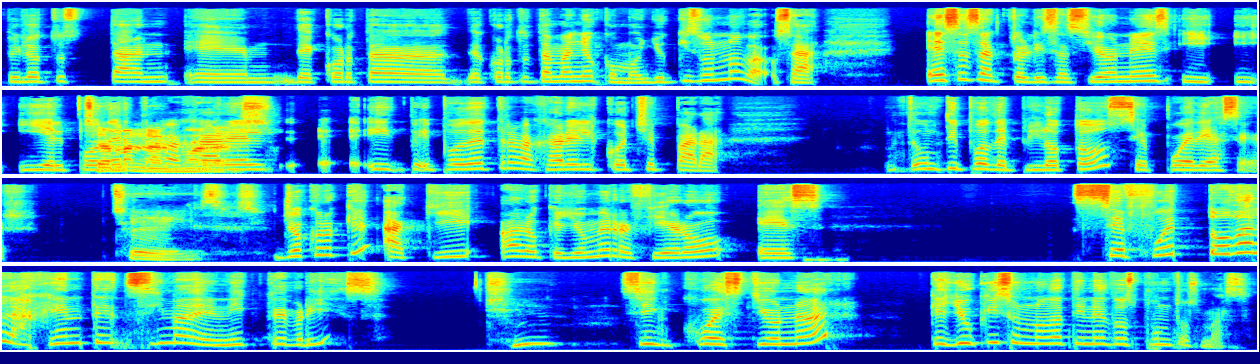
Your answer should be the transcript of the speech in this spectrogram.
pilotos tan em, de, corta, de corto tamaño como Yuki Tsunoda, o sea, esas actualizaciones y, el poder trabajar el, e, e, y, poder trabajar el coche para un tipo de piloto se puede hacer. sí, sí. Yo creo que aquí a lo que yo me refiero es se fue toda la gente encima de Nick de Sí. Sin cuestionar que Yuki Tsunoda tiene dos puntos más.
